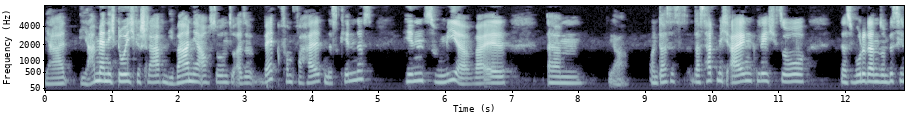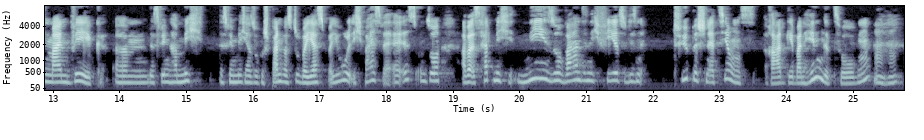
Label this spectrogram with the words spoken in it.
ja, die haben ja nicht durchgeschlafen, die waren ja auch so und so, also weg vom Verhalten des Kindes hin zu mir, weil ähm, ja, und das ist, das hat mich eigentlich so, das wurde dann so ein bisschen mein Weg. Ähm, deswegen haben mich, deswegen bin ich ja so gespannt, was du über Jasper Juhl, ich weiß, wer er ist und so, aber es hat mich nie so wahnsinnig viel zu diesen typischen Erziehungsratgebern hingezogen, mhm.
